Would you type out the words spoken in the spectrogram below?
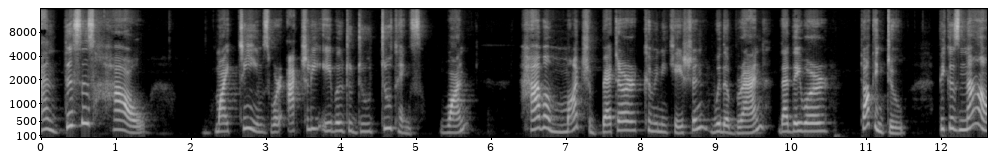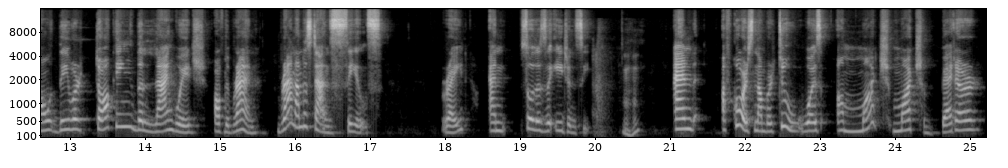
And this is how my teams were actually able to do two things. One, have a much better communication with a brand that they were talking to because now they were talking the language of the brand. Brand understands sales, right? And so does the agency. Mm-hmm. And of course, number two was a much, much better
